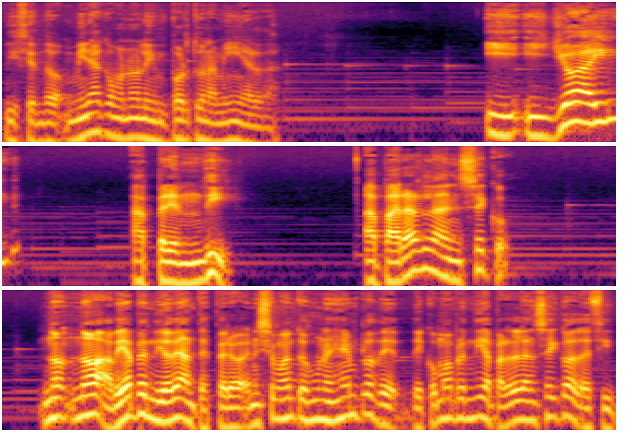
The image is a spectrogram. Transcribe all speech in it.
diciendo, mira cómo no le importa una mierda. Y, yo ahí aprendí a pararla en seco. No, no, había aprendido de antes, pero en ese momento es un ejemplo de, cómo aprendí a pararla en seco, a decir,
